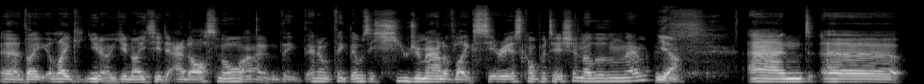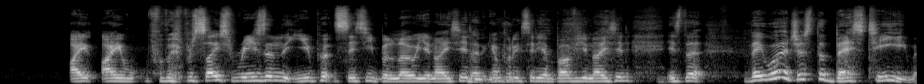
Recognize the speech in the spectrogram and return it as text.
Uh, like like you know United and Arsenal. I don't think I don't think there was a huge amount of like serious competition other than them. Yeah. And uh, I I for the precise reason that you put City below United, I think I'm putting City above United, is that they were just the best team,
